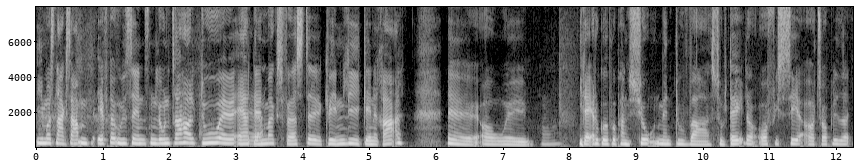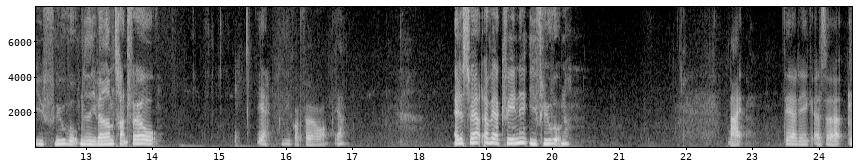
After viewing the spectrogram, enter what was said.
I må snakke sammen efter udsendelsen. Lone Traholdt, du øh, er ja. Danmarks første kvindelige general, øh, og øh, mm. i dag er du gået på pension, men du var soldat og officer og topleder i flyvevåbnet i hvad, omtrent 40 år? Ja, lige godt 40 år, ja. Er det svært at være kvinde i flyvevåbnet? Nej, det er det ikke. Altså,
